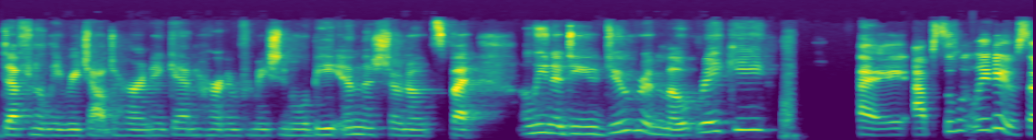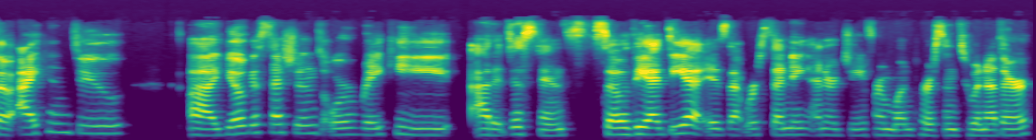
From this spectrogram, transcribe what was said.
definitely reach out to her. And again, her information will be in the show notes. But Alina, do you do remote Reiki? I absolutely do. So I can do uh, yoga sessions or Reiki at a distance. So the idea is that we're sending energy from one person to another.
